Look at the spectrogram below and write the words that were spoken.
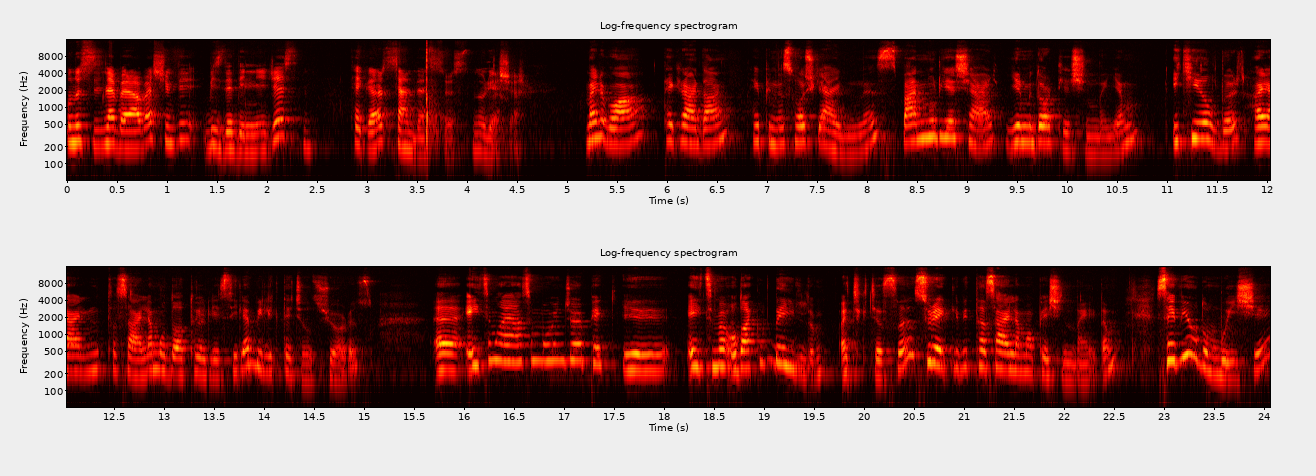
Bunu sizinle beraber şimdi biz de dinleyeceğiz. Tekrar senden söz Nur Yaşar. Merhaba, tekrardan hepiniz hoş geldiniz. Ben Nur Yaşar, 24 yaşındayım. 2 yıldır Hayalini Tasarla Moda Atölyesi ile birlikte çalışıyoruz. Ee, Eğitim hayatım boyunca pek e, eğitime odaklı değildim açıkçası. Sürekli bir tasarlama peşindeydim. Seviyordum bu işi.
